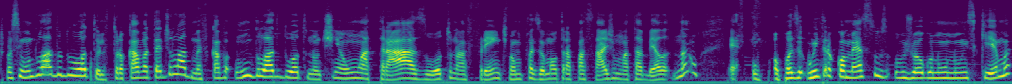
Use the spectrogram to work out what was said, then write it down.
Tipo assim, um do lado do outro. Eles trocavam até de lado, mas ficava um do lado do outro. Não tinha um atrás, o outro na frente. Vamos fazer uma ultrapassagem, uma tabela. Não. É, o, o Inter começa o, o jogo num, num esquema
